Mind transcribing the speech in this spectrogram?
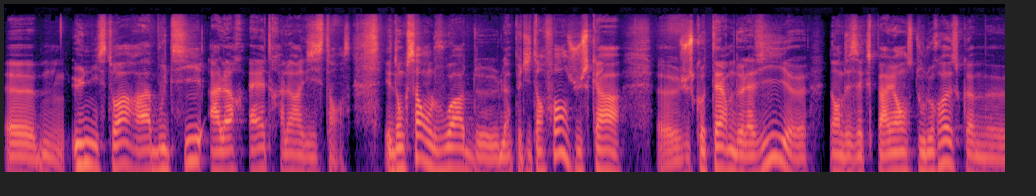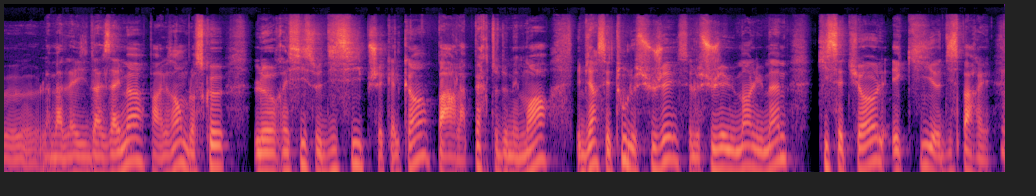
une histoire a abouti à leur être, à leur existence. Et donc ça, on le voit de la petite enfance jusqu'à jusqu'au terme de la vie, dans des expériences douloureuse comme euh, la maladie d'Alzheimer, par exemple, lorsque le récit se dissipe chez quelqu'un par la perte de mémoire, eh bien, c'est tout le sujet, c'est le sujet humain lui-même qui s'étiole et qui euh, disparaît. Mmh.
